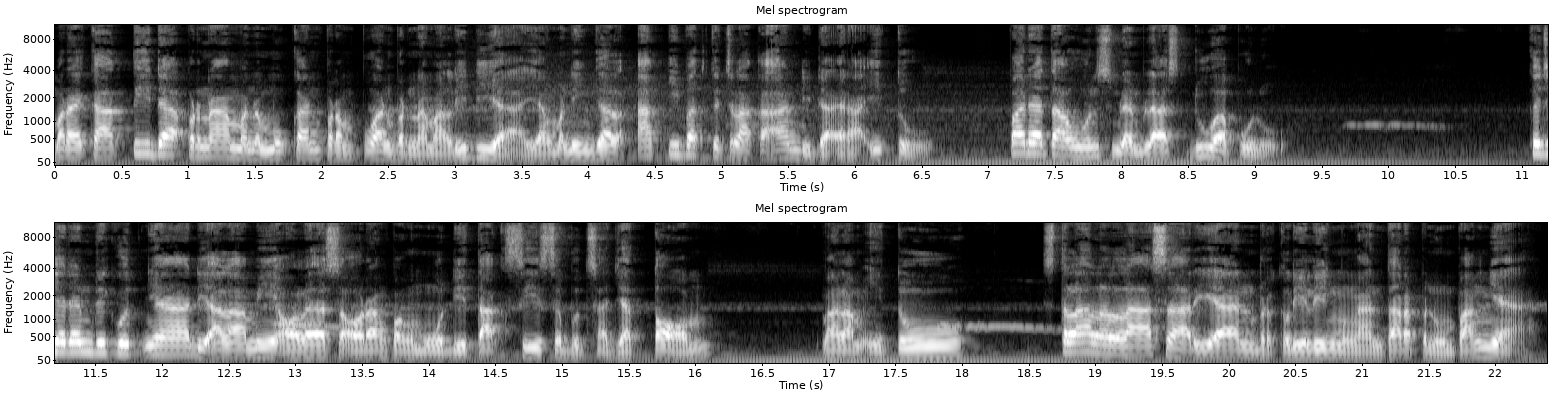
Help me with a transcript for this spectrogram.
mereka tidak pernah menemukan perempuan bernama Lydia yang meninggal akibat kecelakaan di daerah itu pada tahun 1920. Kejadian berikutnya dialami oleh seorang pengemudi taksi sebut saja Tom Malam itu Setelah lelah seharian berkeliling mengantar penumpangnya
